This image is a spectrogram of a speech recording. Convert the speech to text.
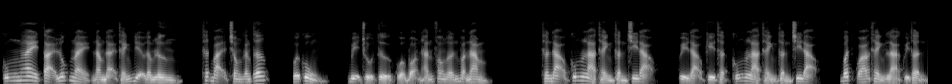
cũng ngay tại lúc này năm đại thánh địa đâm lưng, thất bại trong găng tấc, cuối cùng, bị chủ tử của bọn hắn phong ấn vào năm thần đạo cũng là thành thần chi đạo, quỷ đạo kỳ thật cũng là thành thần chi đạo, bất quá thành là quỷ thần.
